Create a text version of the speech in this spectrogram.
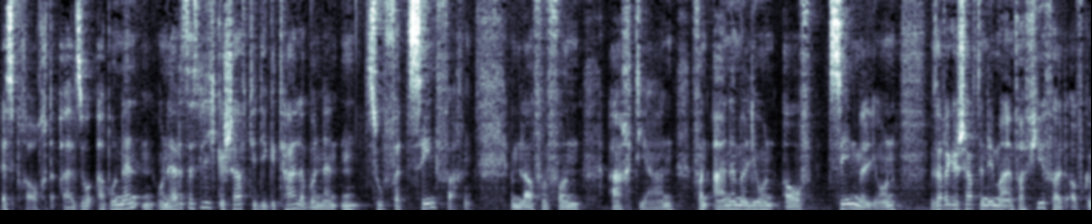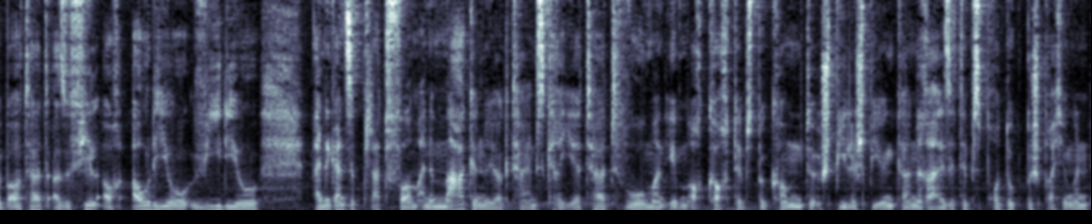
Es braucht also Abonnenten. Und er hat es tatsächlich geschafft, die Digitalabonnenten zu verzehnfachen im Laufe von acht Jahren, von einer Million auf zehn Millionen. Das hat er geschafft, indem er einfach Vielfalt aufgebaut hat, also viel auch Audio, Video, eine ganze Plattform, eine Marke New York Times kreiert hat, wo man eben auch Kochtipps bekommt, Spiele spielen kann, Reisetipps, Produktbesprechungen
